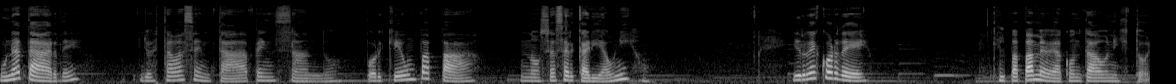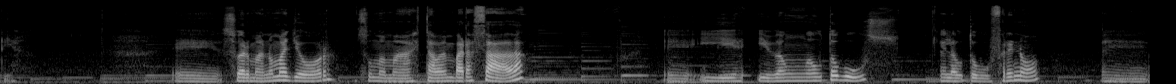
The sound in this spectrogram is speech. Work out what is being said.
Una tarde yo estaba sentada pensando por qué un papá no se acercaría a un hijo. Y recordé que el papá me había contado una historia. Eh, su hermano mayor, su mamá estaba embarazada eh, y iba un autobús, el autobús frenó eh,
